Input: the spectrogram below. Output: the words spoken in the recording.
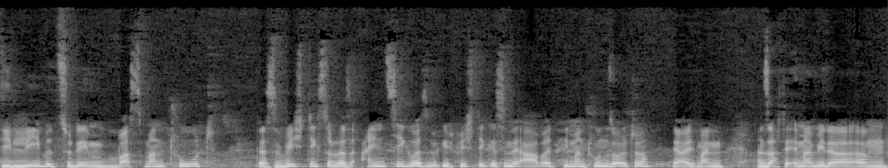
die Liebe zu dem, was man tut, das Wichtigste oder das Einzige, was wirklich wichtig ist in der Arbeit, die man tun sollte? Ja, ich meine, man sagt ja immer wieder, ähm,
